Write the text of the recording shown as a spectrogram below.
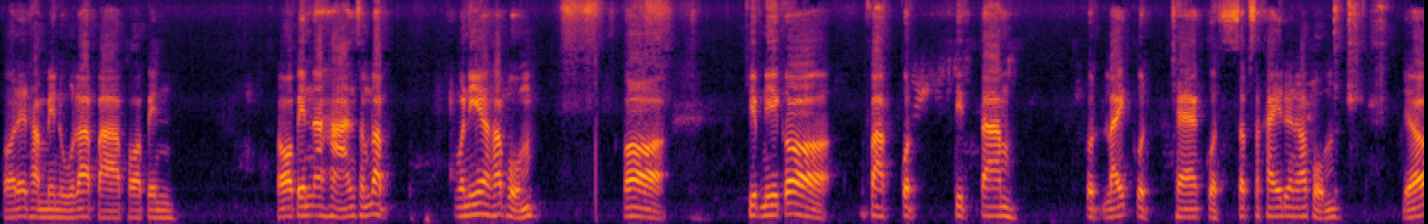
พอได้ทำเมนูลาบปลาพอเป็น พอเป็นอาหารสำหรับวันนี้นะครับผม ก็คลิปนี้ก็ฝากกดติดตาม กดไลค์กดแชร์กด Subscribe ด้วยนะครับผม เดี๋ยว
